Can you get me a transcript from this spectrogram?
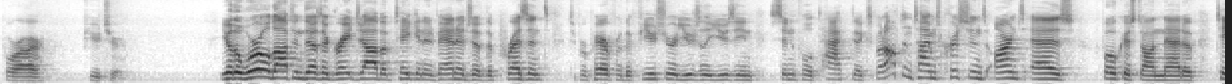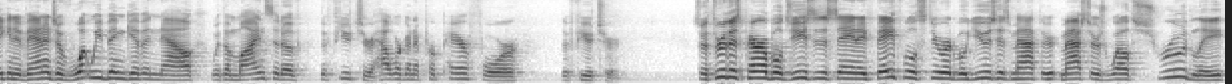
for our future? You know, the world often does a great job of taking advantage of the present prepare for the future, usually using sinful tactics. But oftentimes, Christians aren't as focused on that of taking advantage of what we've been given now with a mindset of the future, how we're going to prepare for the future. So, through this parable, Jesus is saying a faithful steward will use his master's wealth shrewdly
